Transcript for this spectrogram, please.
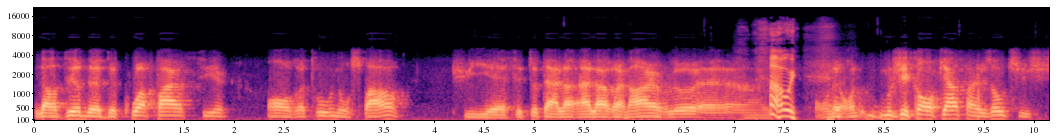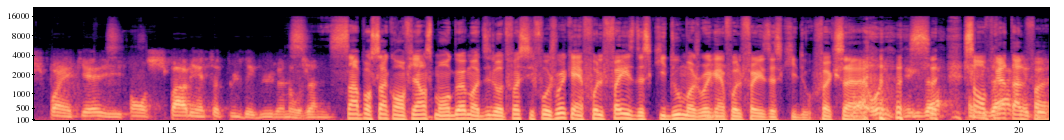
leur dire de, de quoi faire si on retrouve nos sports. Puis euh, c'est tout à, leur, honneur. Là, euh, ah oui. j'ai confiance en eux autres. Je ne suis pas inquiet. Ils font super bien ça depuis le début, là, nos jeunes. 100% confiance. Mon gars m'a dit l'autre fois s'il faut jouer qu'un full face de skidoo, moi jouer avec un full face de skidoo. Fait que ça. Ben ils sont prêts à le faire.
